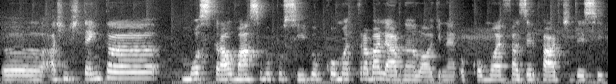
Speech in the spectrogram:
uh, a gente tenta mostrar o máximo possível como é trabalhar na Log, né? Ou como é fazer parte desse,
